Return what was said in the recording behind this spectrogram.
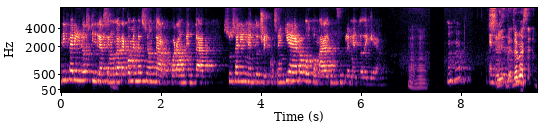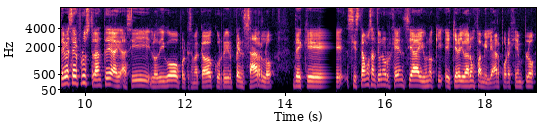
diferidos y le hacemos la recomendación de a lo mejor aumentar sus alimentos ricos en hierro o tomar algún suplemento de hierro. sí, debe, debe, ser frustrante, así lo digo porque se me acaba de ocurrir pensarlo, de que si estamos ante una urgencia y uno eh, quiere ayudar a un familiar, por ejemplo,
